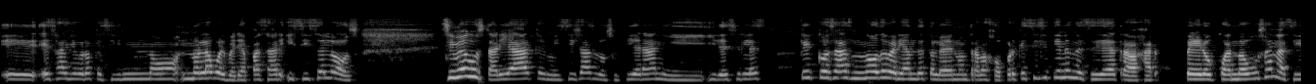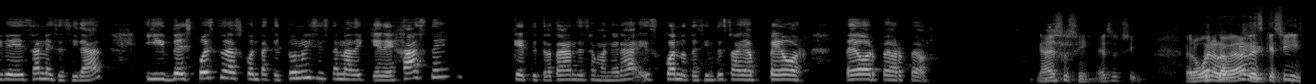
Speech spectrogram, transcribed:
eh, esa yo creo que sí no, no la volvería a pasar y sí se los, sí me gustaría que mis hijas lo supieran y, y decirles qué cosas no deberían de tolerar en un trabajo, porque sí, sí tienes necesidad de trabajar, pero cuando abusan así de esa necesidad y después te das cuenta que tú no hiciste nada y que dejaste que te trataran de esa manera, es cuando te sientes todavía peor, peor, peor, peor. Ah, eso sí, eso sí. Pero bueno, la verdad es que sí,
